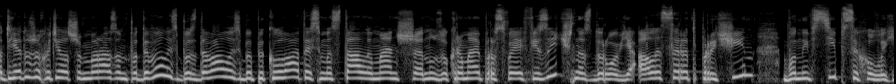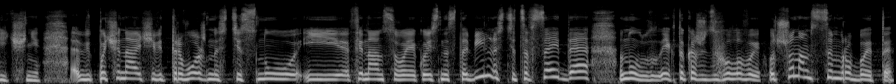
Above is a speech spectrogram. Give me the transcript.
От я дуже хотіла, щоб ми разом подивились, бо здавалось би, піклуватись ми стали менше, ну зокрема і про своє фізичне здоров'я, але серед причин вони всі психологічні, Е, починаючи від тривожності, сну і фінансової якоїсь нестабільності, це все йде, ну як то кажуть, з голови. От що нам з цим робити?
